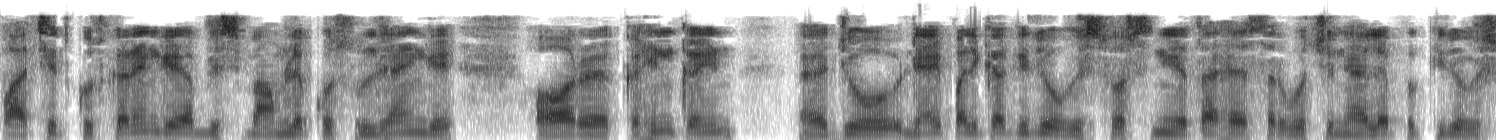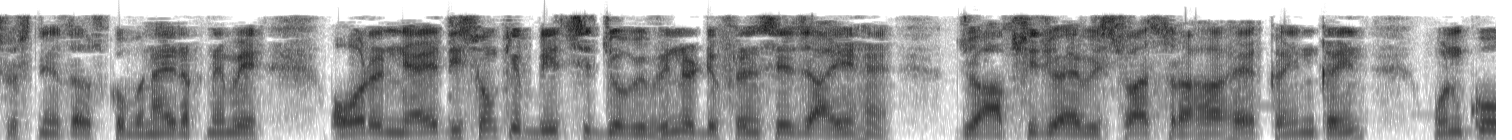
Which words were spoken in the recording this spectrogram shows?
बातचीत कुछ करेंगे, अब इस मामले को सुलझाएँगे और कहीं न कहीं जो न्यायपालिका की जो विश्वसनीयता है, सर्वोच्च न्यायालय की जो विश्वसनीयता उसको बनाए रखने में और न्यायाधीशों के बीच जो विभिन्न डिफरेंसेज आए हैं, जो आपसी जो अविश्वास रहा है कहीं कहीं उनको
